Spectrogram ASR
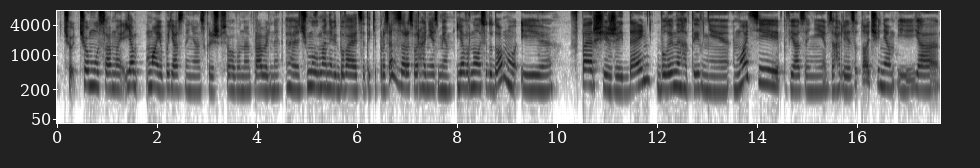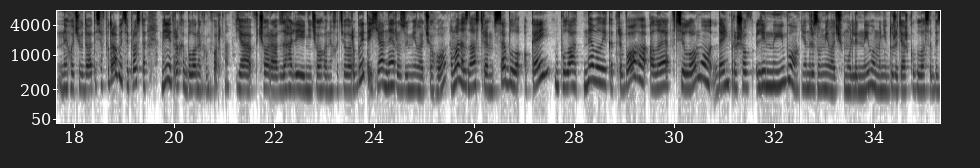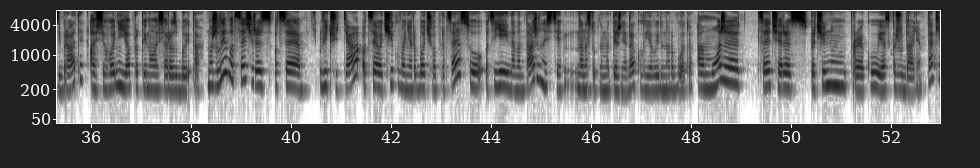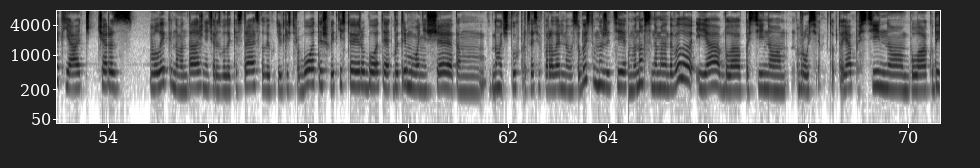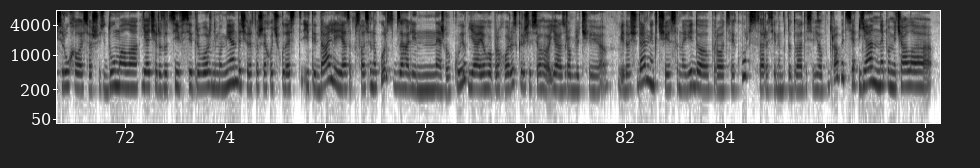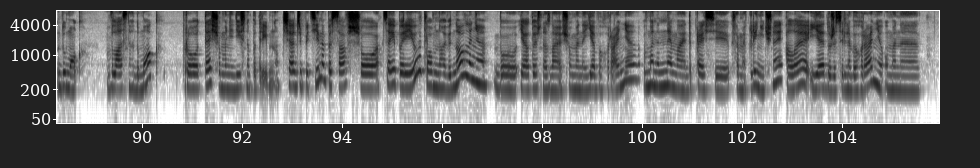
чому саме я маю пояснення, скоріше всього, воно правильне. Е, Чому в мене відбуваються такі процеси зараз в організмі? Я вернулася додому і. В перший же день були негативні емоції, пов'язані взагалі з оточенням, і я не хочу вдаватися в подробиці, просто мені трохи було некомфортно. Я вчора взагалі нічого не хотіла робити, я не розуміла чого. У мене з настроєм все було окей, була невелика тривога, але в цілому день пройшов ліниво. Я не розуміла, чому ліниво. Мені дуже тяжко було себе зібрати. А сьогодні я прокинулася розбита. Можливо, це через оце відчуття, оце очікування робочого процесу, оцієї навантаженості на наступному тижні, да, коли я вийду на роботу. А може. Це через причину, про яку я скажу далі. Так як я через велике навантаження, через великий стрес, велику кількість роботи, швидкість тої роботи, витримування ще там одного чи двох процесів паралельно в особистому житті, воно все на мене давило, і я була постійно в русі. Тобто я постійно була кудись рухалася, щось думала. Я через оці всі тривожні моменти, через те, що я хочу кудись іти далі. Я записалася на курс, взагалі не жалкую. Я його проходжу. Скоріше всього, я зроблю чи відеощоденник, чи саме відео про цей курс. Зараз я не буду вдаватися в його подробиці. Я не помічала думок, власних думок про те, що мені дійсно потрібно. Чат GPT написав, що цей період повного відновлення, бо я точно знаю, що в мене є вигорання. В мене немає депресії саме клінічної, але є дуже сильне вигорання. У мене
